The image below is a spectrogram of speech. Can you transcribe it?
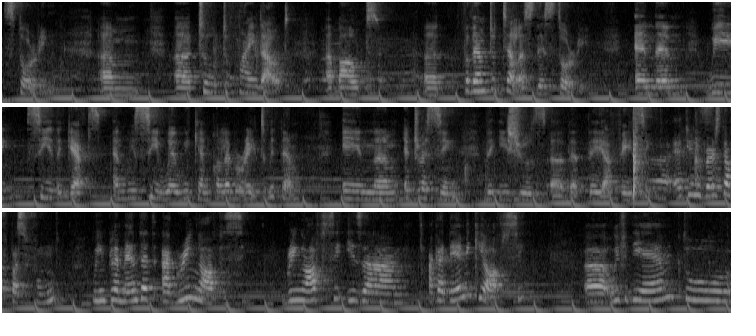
storing, um, uh, to to find out about, uh, for them to tell us their story, and then we see the gaps and we see where we can collaborate with them in um, addressing the issues uh, that they are facing. Uh, at University of Passo Fundo, we implemented a green office. Green office is an academic office uh, with the aim to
